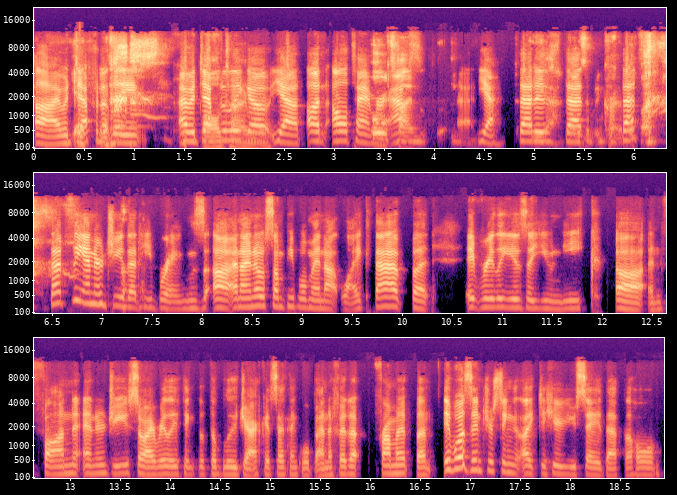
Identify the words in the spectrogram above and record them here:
uh, I would definitely, I would definitely go, yeah, an all timer. All time uh, yeah, that is yeah, that, that that's that's the energy that he brings. Uh, and I know some people may not like that, but it really is a unique uh, and fun energy. So I really think that the Blue Jackets, I think, will benefit uh, from it. But it was interesting, like to hear you say that the whole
